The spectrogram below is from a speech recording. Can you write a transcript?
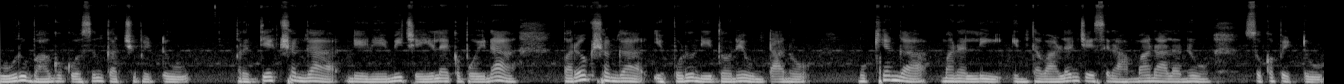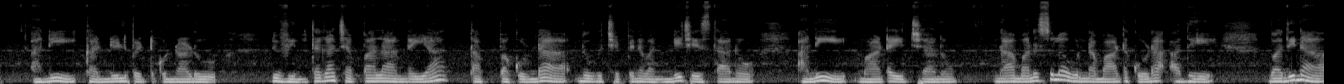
ఊరు బాగు కోసం ఖర్చు పెట్టు. ప్రత్యక్షంగా నేనేమీ చేయలేకపోయినా పరోక్షంగా ఎప్పుడూ నీతోనే ఉంటాను. ముఖ్యంగా మనల్ని ఇంత వాళ్ళని చేసిన అమ్మానాలను సుఖపెట్టు అని కన్నీళ్ళు పెట్టుకున్నాడు. నువ్వు ఇంతగా చెప్పాలా అన్నయ్య? తప్పకుండా నువ్వు చెప్పినవన్నీ చేస్తాను అని మాట ఇచ్చాను. నా మనసులో ఉన్న మాట కూడా అదే. వదిన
